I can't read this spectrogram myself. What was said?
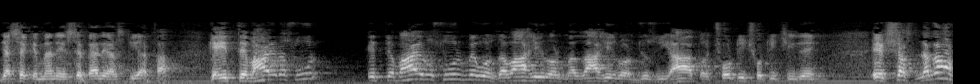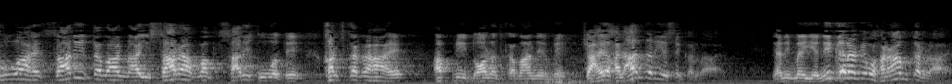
جیسے کہ میں نے اس سے پہلے عرض کیا تھا کہ اتباع رسول اتباع رسول میں وہ ظواہر اور مظاہر اور جزیات اور چھوٹی چھوٹی چیزیں۔ ایک شخص لگا ہوا ہے، ساری توانائی، سارا وقت، ساری قوتیں خرچ کر رہا ہے، اپنی دولت کمانے میں، چاہے حلال ذریعے سے کر رہا ہے۔ یعنی میں یہ نہیں کر رہا کہ وہ حرام کر رہا ہے،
